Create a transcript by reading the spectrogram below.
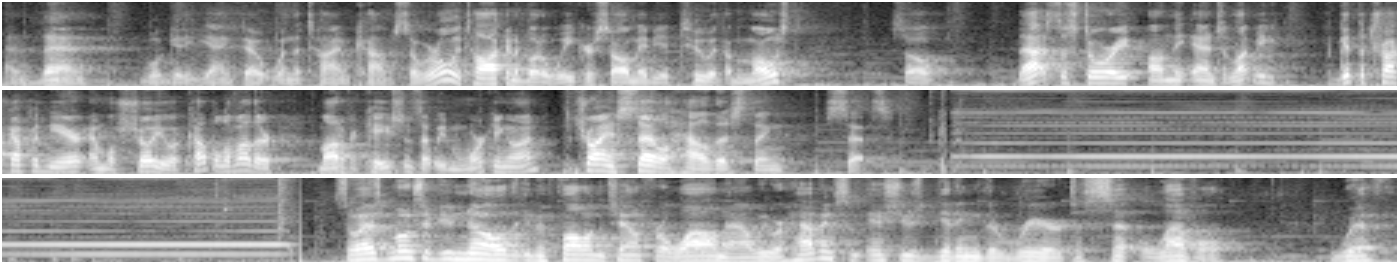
and then we'll get it yanked out when the time comes. So we're only talking about a week or so, maybe a two at the most. So that's the story on the engine. Let me get the truck up in the air and we'll show you a couple of other modifications that we've been working on to try and settle how this thing sits. So as most of you know that you've been following the channel for a while now, we were having some issues getting the rear to sit level with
